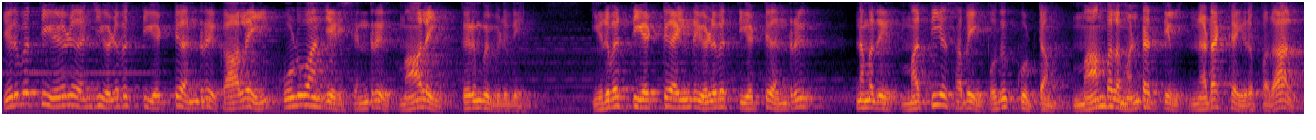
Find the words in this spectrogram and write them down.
இருபத்தி ஏழு அஞ்சு எழுபத்தி எட்டு அன்று காலை கூடுவாஞ்சேரி சென்று மாலை திரும்ப விடுவேன். இருபத்தி எட்டு ஐந்து எழுபத்தி எட்டு அன்று நமது மத்திய சபை பொதுக்கூட்டம் மாம்பல மன்றத்தில் நடக்க இருப்பதால்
